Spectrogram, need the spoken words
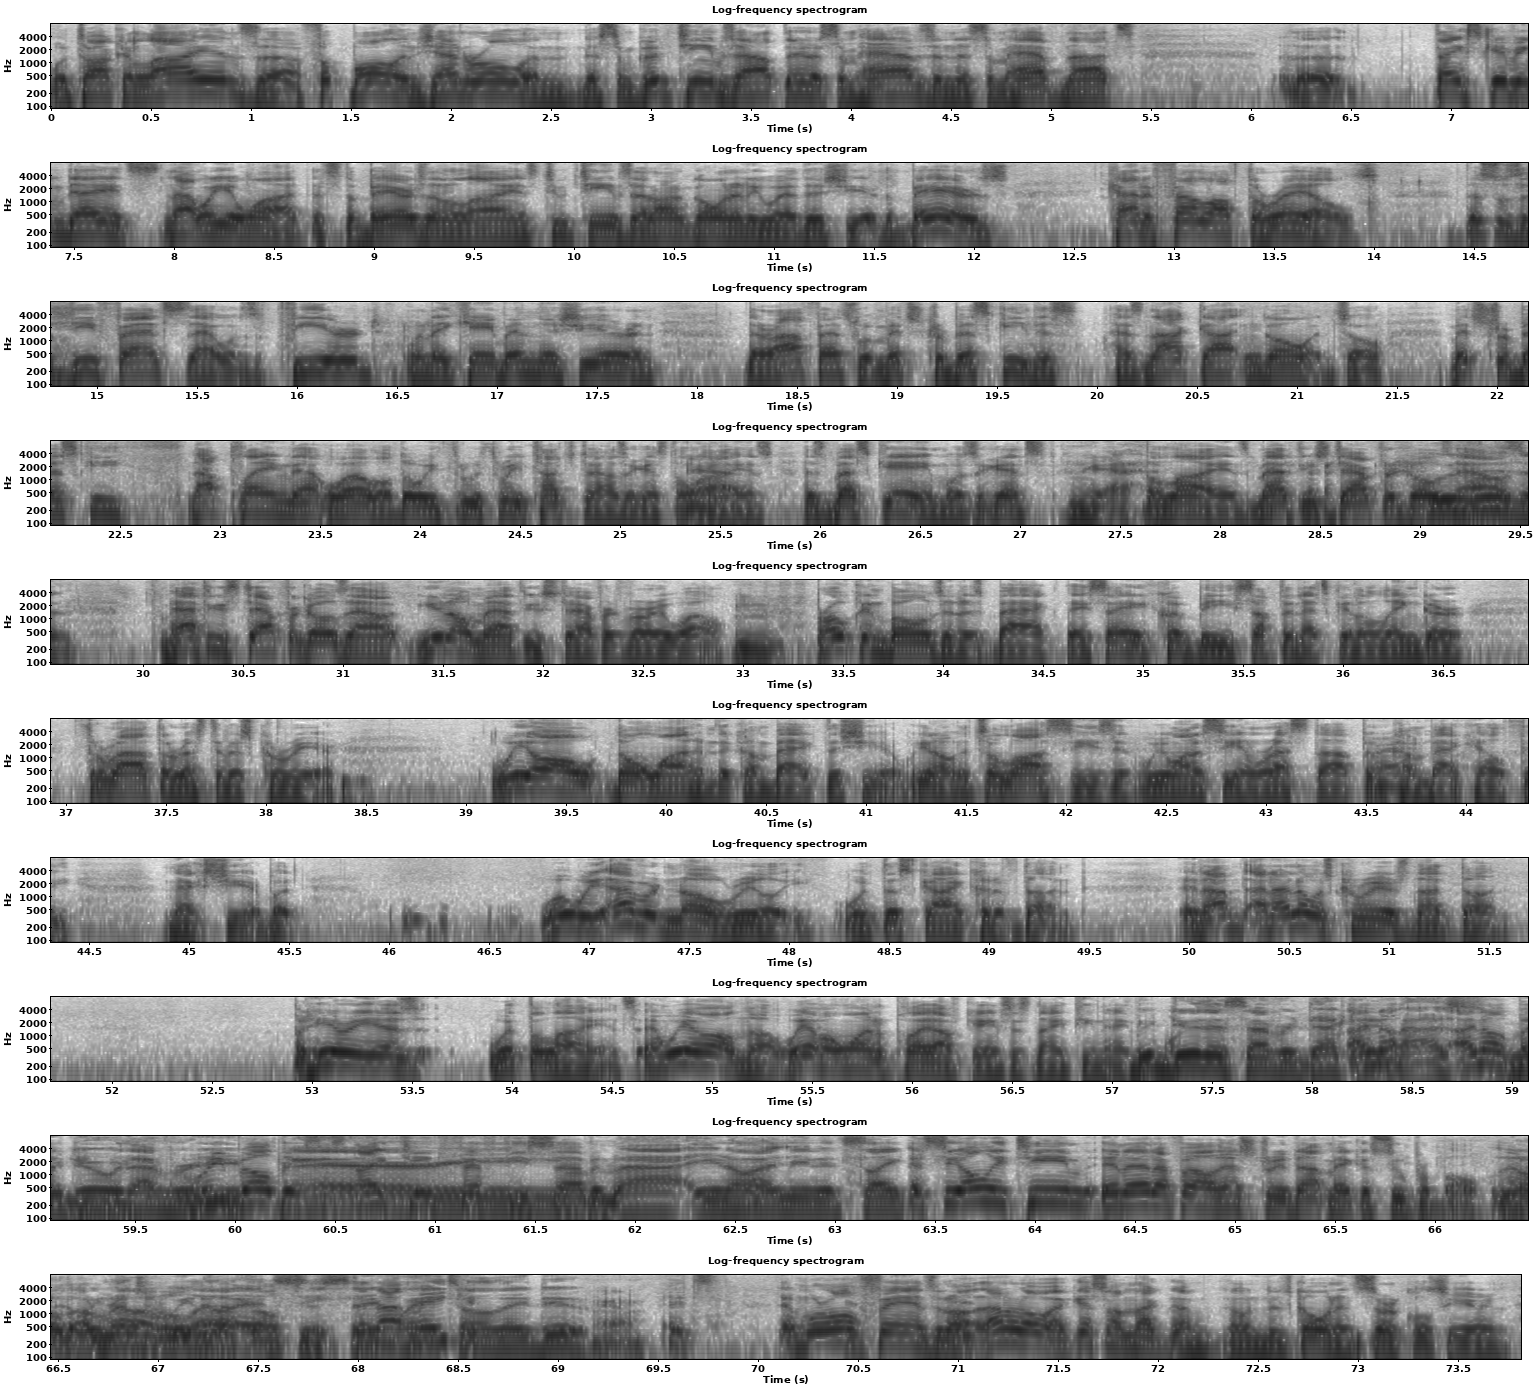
we're talking Lions, uh, football in general. And there's some good teams out there. There's some haves and there's some have nots. Thanksgiving Day, it's not what you want. It's the Bears and the Lions, two teams that aren't going anywhere this year. The Bears kind of fell off the rails. This was a defense that was feared when they came in this year, and their offense with Mitch Trubisky just has not gotten going. So Mitch Trubisky not playing that well, although he threw three touchdowns against the Yeah. Lions. His best game was against Yeah. the Lions. Matthew Stafford goes out. losing? Matthew Stafford goes out. You know Matthew Stafford very well. Hmm. Broken bones in his back. They say it could be something that's going to linger throughout the rest of his career. We all don't want him to come back this year. You know, it's a lost season. We want to see him rest up and Right. come back healthy next year. But will we ever know really what this guy could have done? And I'm, and I know his career is not done. But here he is with the Lions, and we all know we haven't won a playoff game since 1990. We do this every decade, I know- Baz. I know, we but do it with every rebuilding since 1957. ma- you know, what I mean, it's like It's the only team in NFL history to not make a Super Bowl. You know, the we know- original we know NFL it's team the same to not way make until it. they do. Yeah. It's and we're all fans and all. I don't know. I guess I'm not. I'm going just going in circles here, and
